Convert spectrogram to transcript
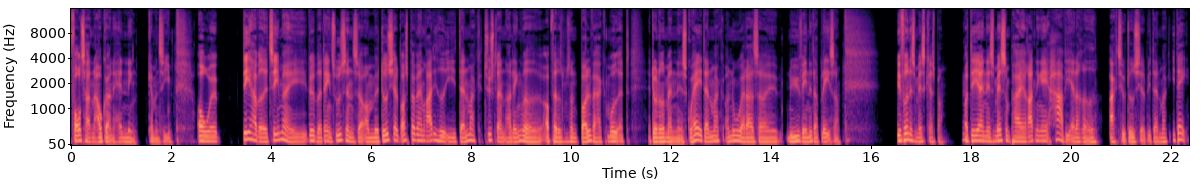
foretager den afgørende handling, kan man sige. Og øh, det har været et tema i løbet af dagens udsendelse, om øh, dødshjælp også bør være en rettighed i Danmark. Tyskland har længe været opfattet som sådan et boldværk mod, at, at det var noget, man øh, skulle have i Danmark, og nu er der altså øh, nye vinde, der blæser. Vi har fået en sms, Kasper, mm. og det er en sms, som peger i retning af, har vi allerede aktiv dødshjælp i Danmark i dag?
